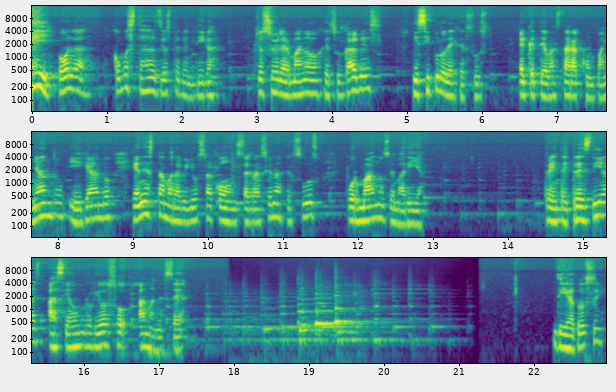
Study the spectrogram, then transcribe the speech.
Hey, hola, ¿cómo estás? Dios te bendiga. Yo soy el hermano Jesús Galvez, discípulo de Jesús, el que te va a estar acompañando y guiando en esta maravillosa consagración a Jesús por manos de María. 33 días hacia un glorioso amanecer. Día 12.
